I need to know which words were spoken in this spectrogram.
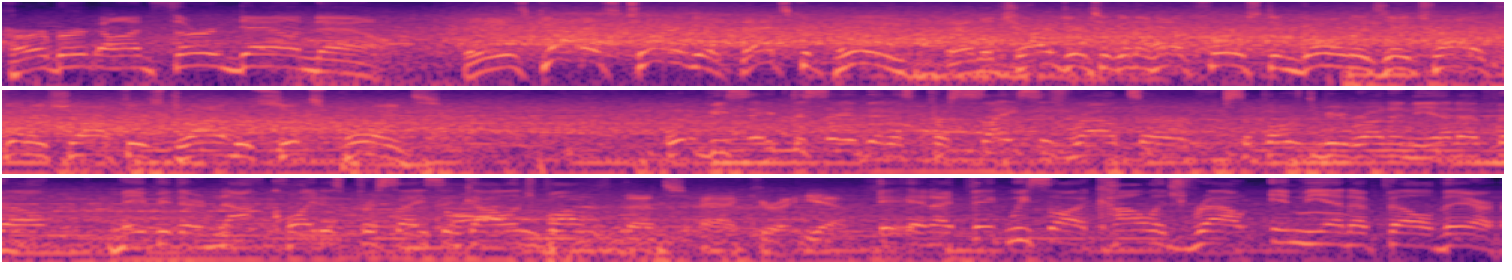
Herbert on third down now. He's got his target. That's complete. And the Chargers are going to have first and goal as they try to finish off this drive with six points. Would it be safe to say that as precise as routes are supposed to be run in the NFL, maybe they're not quite as precise in college ball? That's accurate, yeah. And I think we saw a college route in the NFL there.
